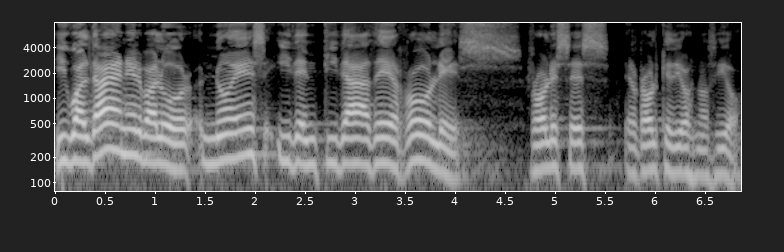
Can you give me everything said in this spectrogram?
Igualdad en el valor no es identidad de roles. Roles es el rol que Dios nos dio.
